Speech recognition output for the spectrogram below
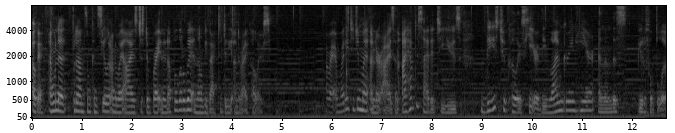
okay, I'm gonna put on some concealer under my eyes just to brighten it up a little bit and then I'll be back to do the under eye colors. Alright, I'm ready to do my under eyes and I have decided to use these two colors here, the lime green here and then this beautiful blue.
